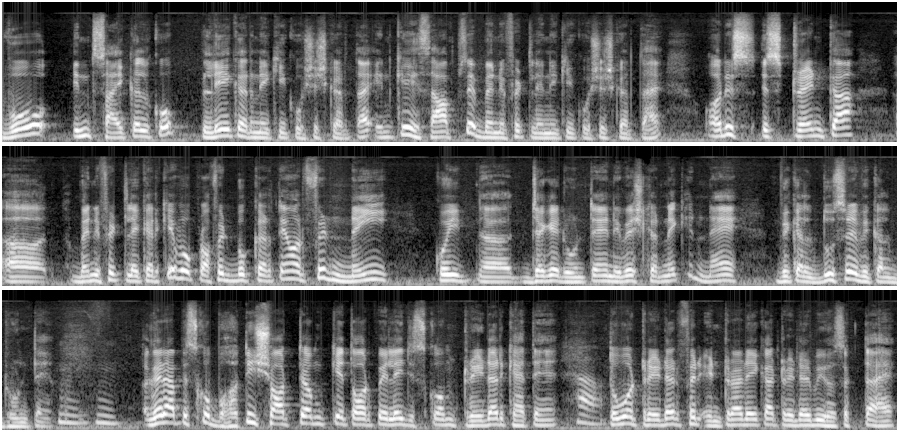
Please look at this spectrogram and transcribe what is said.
वो इन साइकिल को प्ले करने की कोशिश करता है इनके हिसाब से बेनिफिट लेने की कोशिश करता है और इस इस ट्रेंड का बेनिफिट लेकर के वो प्रॉफिट बुक करते हैं और फिर नई कोई जगह ढूंढते हैं निवेश करने के नए विकल्प दूसरे विकल्प ढूंढते हैं। अगर आप इसको बहुत ही शॉर्ट टर्म के तौर पे ले जिसको हम ट्रेडर कहते हैं हाँ। तो वो ट्रेडर फिर इंट्राडे का ट्रेडर भी हो सकता है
